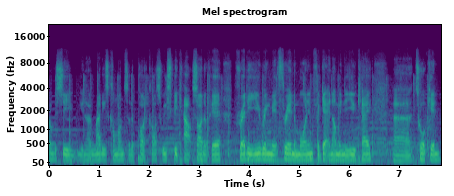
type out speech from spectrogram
obviously you know Maddie's come onto the podcast. We speak outside of here. Freddie, you ring me at three in the morning, forgetting I'm in the UK, uh, talking.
